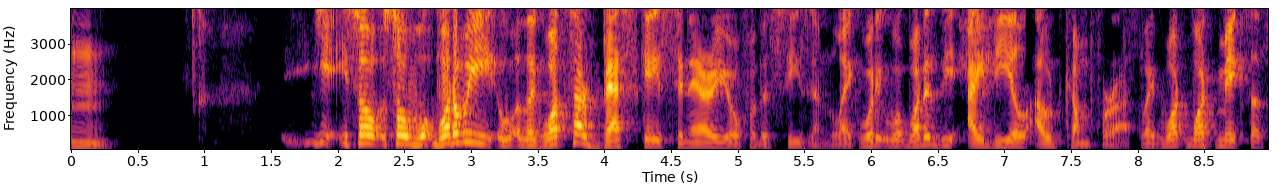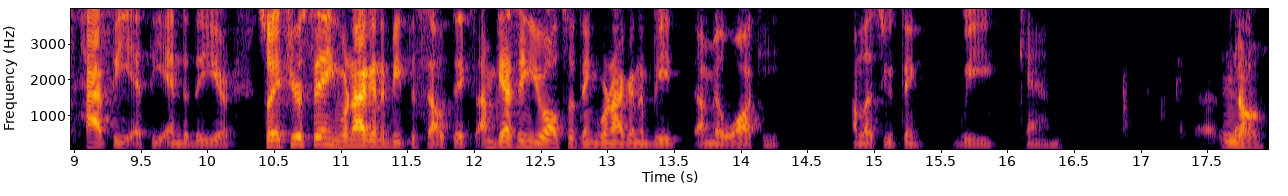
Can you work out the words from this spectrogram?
Mm. Yeah, so so what are we like what's our best case scenario for the season like what what is the ideal outcome for us like what what makes us happy at the end of the year so if you're saying we're not going to beat the celtics i'm guessing you also think we're not going to beat uh, milwaukee unless you think we can no,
